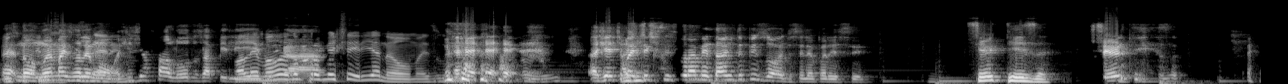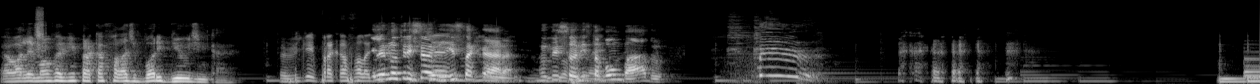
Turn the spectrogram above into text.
É, não, não é mais alemão. quiserem. A gente já falou dos apelidos. O alemão eu já. não prometeria, não, mas o. A gente A vai gente- ter que censurar metade do episódio se ele aparecer. Certeza. Certeza. É, O alemão vai vir pra cá falar de bodybuilding, cara. Eu vim pra cá falar Ele é de- nutricionista, de- cara. de- Nutricionista de- bombado.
